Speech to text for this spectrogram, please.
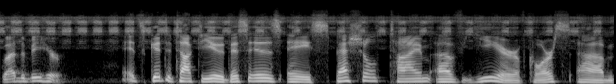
Glad to be here. It's good to talk to you. This is a special time of year, of course. Um,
